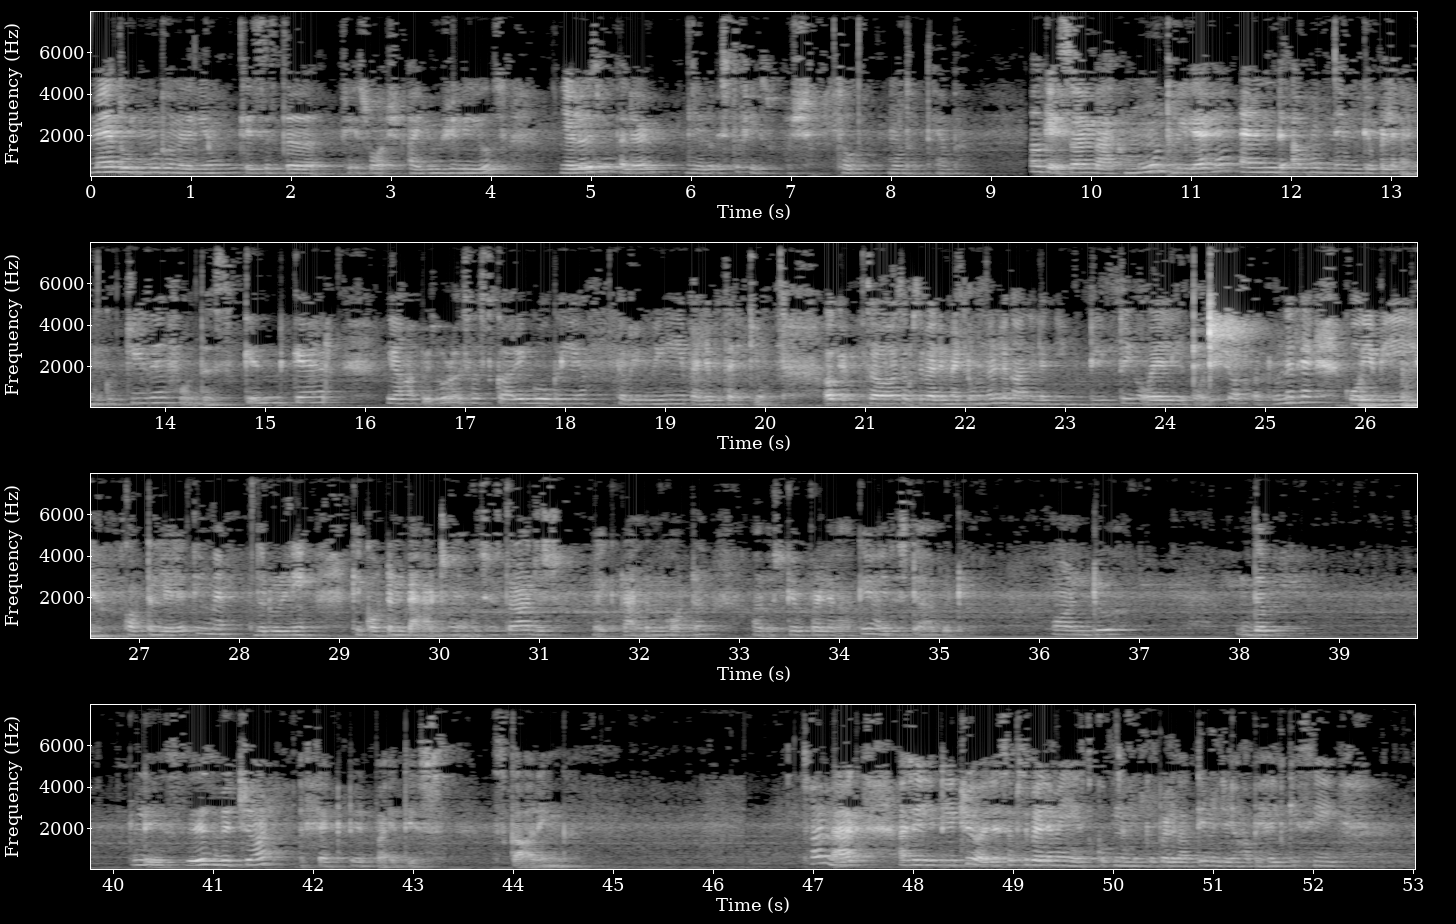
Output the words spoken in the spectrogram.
मैं मुँह धोने लगी हूँ. This is the face wash I usually use yellow is my colour yellow is the face wash तो मुँह धोते हैं अब। Okay so I am back मुँह धुल गया है एंड अब हम अपने मुँह के ऊपर लगाएँगे कुछ चीज़ें फॉर द स्किन केयर यहाँ पे थोड़ा सा स्कारिंग हो गई है। कभी भी नहीं है, पहले पता नहीं क्यों। ओके तो सबसे पहले मैं टोनर लगाने लगी हूँ। डीप टी ऑयल ये पॉलिस्टॉप का टोनर है। कोई भी कॉटन ले लेती हूँ मैं। ज़रूरी नहीं कि कॉटन पैड्स हो या कुछ इस तरह जस्ट लाइक रैंडम कॉटन और उसके ऊपर लगा के I just tap it on to the places which are affected by this scarring. Bag अच्छा ये टी ट्री ऑयल है। सबसे पहले मैं ये इसको अपने मुँह के ऊपर लगाती हूँ। मुझे यहाँ पे हल्की सी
